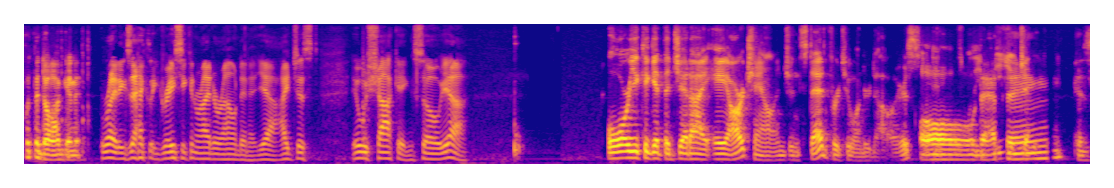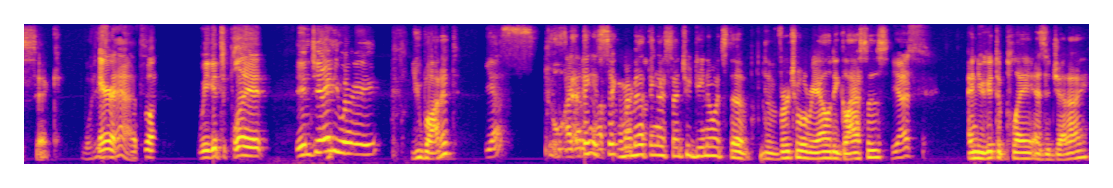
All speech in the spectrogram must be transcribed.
put the dog in it. Right, exactly. Gracie can ride around in it. Yeah, I just it was shocking. So yeah, Or you could get the Jedi AR challenge instead for two hundred dollars. Oh, that thing is sick. What is Eric, that? that's what we get to play it in January. You bought it? Yes. Oh, I that got thing is sick. Remember that thing I sent you, Dino? It's the the virtual reality glasses, Yes. and you get to play as a Jedi.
